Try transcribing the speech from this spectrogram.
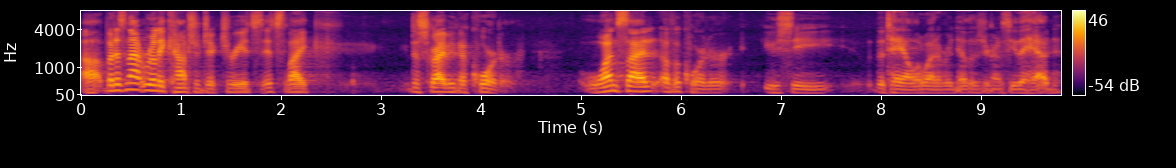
Uh, but it's not really contradictory. It's, it's like describing a quarter. One side of a quarter, you see the tail or whatever, and the others you're going to see the head.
